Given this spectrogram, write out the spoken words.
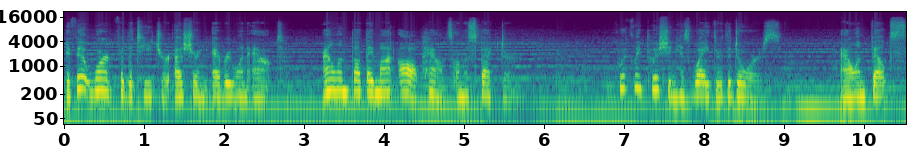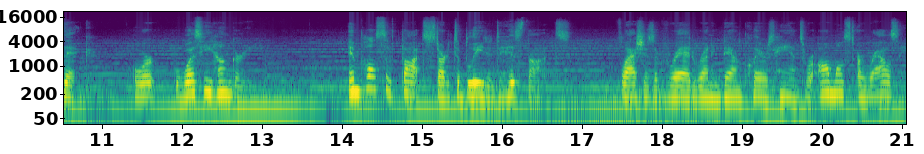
If it weren't for the teacher ushering everyone out, Alan thought they might all pounce on the specter. Quickly pushing his way through the doors, Alan felt sick, or was he hungry? Impulsive thoughts started to bleed into his thoughts. Flashes of red running down Claire's hands were almost arousing.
